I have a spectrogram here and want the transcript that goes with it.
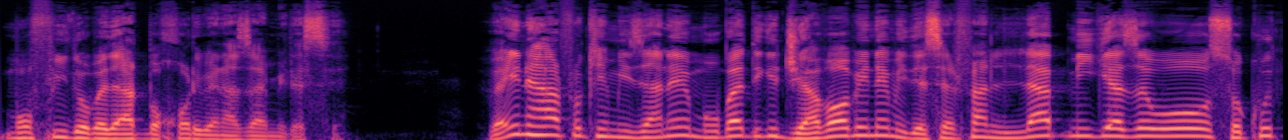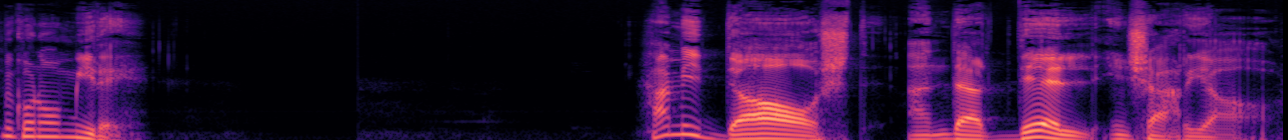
مفید و به درد بخوری به نظر می‌رسه. و این حرف رو که می‌زنه موبد دیگه جوابی نمیده. صرفا لب میگزه و سکوت می‌کنه و میره. همی داشت اندر دل این شهریار.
